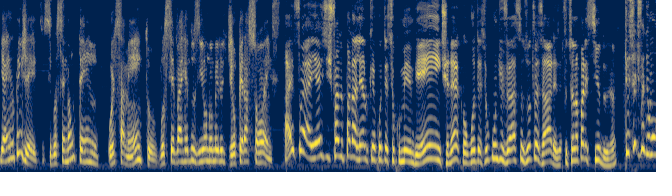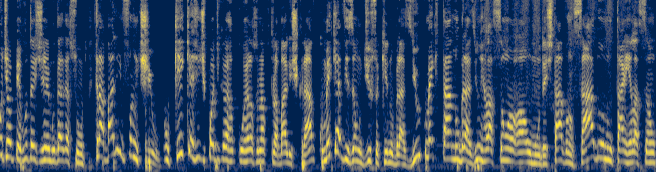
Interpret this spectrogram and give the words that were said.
E aí não tem jeito. Se você não tem orçamento, você vai reduzir o número de operações. Aí foi aí a gente faz o paralelo que aconteceu com o meio ambiente, né? Que aconteceu com diversas outras áreas. Funciona parecido, né? Deixa eu te fazer uma última pergunta antes de mudar de assunto. Trabalho infantil. O que que a gente pode correlacionar com o trabalho escravo? Como é que é a visão disso aqui no Brasil? Como é que está no Brasil em relação ao, ao mundo? Está avançado ou não está em relação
